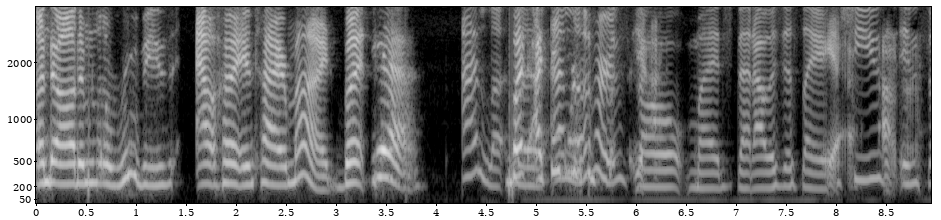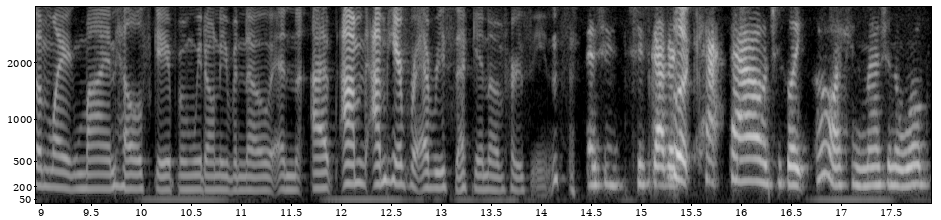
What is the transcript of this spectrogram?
Under all them little rubies out her entire mind. But yeah. I love, But but I I, think we're love her suppo- so much that I was just like, Yeah, she's in some like mind hellscape, and we don't even know. And I, I'm, I'm here for every second of her scenes. And she she's got her Look. cat pal, and she's like, oh, I can imagine a world where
